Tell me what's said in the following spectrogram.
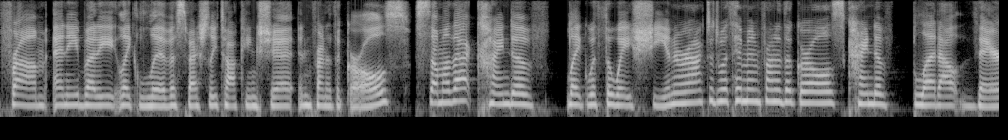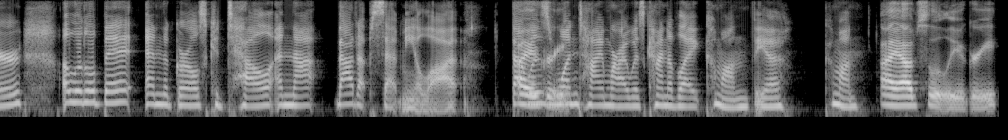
from anybody like Liv, especially talking shit in front of the girls. Some of that kind of like with the way she interacted with him in front of the girls kind of bled out there a little bit and the girls could tell and that that upset me a lot. That I was agree. one time where I was kind of like, "Come on, Thea. Come on." I absolutely agree.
